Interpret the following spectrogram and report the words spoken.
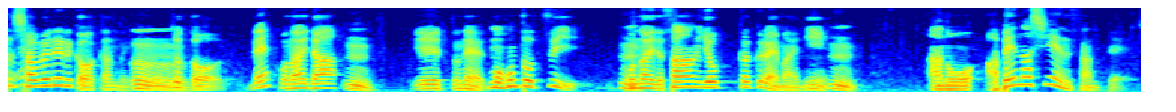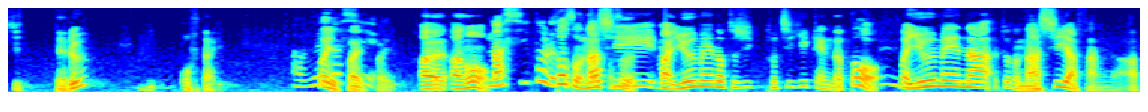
喋れるかわかんないけど、うんうんちょっと、ね、この間、うん。えーっとね、もうほんとつい、うんこの間3、4日くらい前に、うん。あの、安倍なし園さんって知ってる？お二人。はいあなしはいはい。あ、あの、梨取るそうそう、梨、まあ有名な栃栃木県だと、うんまあ有名なちょっと梨屋さんがあっ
